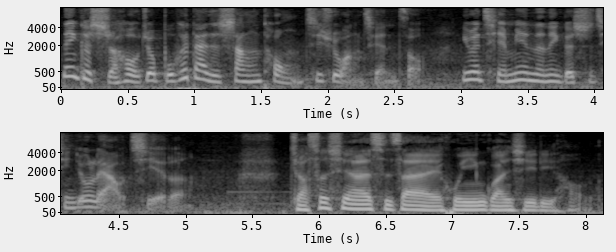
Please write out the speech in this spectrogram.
那个时候就不会带着伤痛继续往前走，因为前面的那个事情就了结了。假设现在是在婚姻关系里好了，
